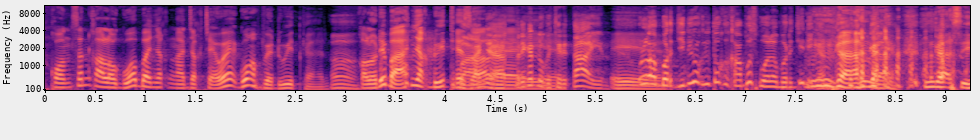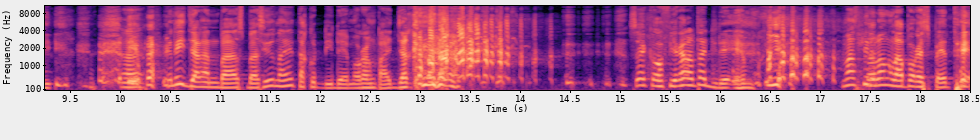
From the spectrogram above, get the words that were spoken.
concern kalau gua banyak ngajak cewek, gua nggak punya duit kan. Eh. Kalau dia banyak duitnya Banyak. soalnya. Tadi kan Iya. gue ceritain. Iya. Lu Lamborghini waktu itu ke kampus bawa Lamborghini kan? enggak enggak enggak. sih. Eh, ini jangan bahas-bahas itu nanti takut di DM orang pajak. Saya kalau viral tadi DM Iya. Mas tolong lapor SPT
